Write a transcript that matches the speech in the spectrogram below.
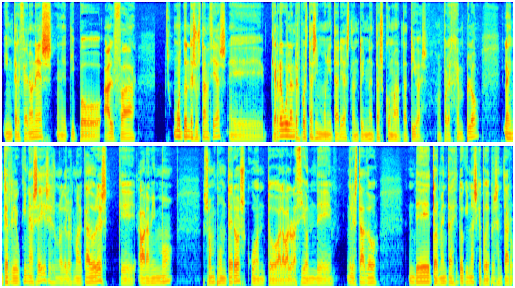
interferones de tipo alfa, montón de sustancias eh, que regulan respuestas inmunitarias tanto innatas como adaptativas. Por ejemplo, la interleuquina 6 es uno de los marcadores que ahora mismo son punteros cuanto a la valoración del estado de tormenta de citoquinas que puede presentar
